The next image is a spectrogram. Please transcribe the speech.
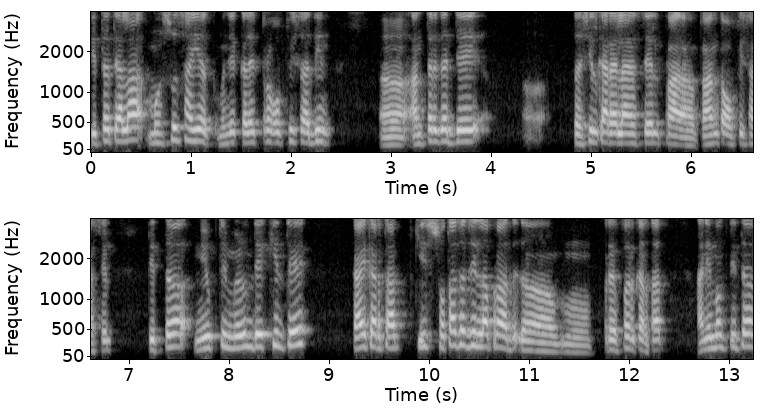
तिथं त्याला महसूल सहाय्यक म्हणजे कलेक्टर ऑफिस अधीन अंतर्गत जे तहसील कार्यालय असेल प्रा- प्रांत ऑफिस असेल तिथं नियुक्ती मिळून देखील ते काय करतात की स्वतःचा जिल्हा प्रेफर करतात. आणि मग तिथं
